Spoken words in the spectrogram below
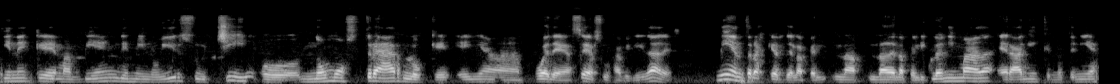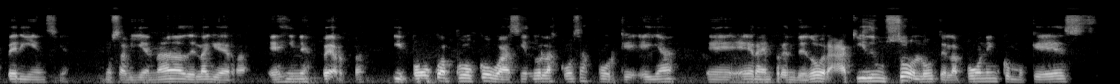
tiene que más bien disminuir su chi o no mostrar lo que ella puede hacer, sus habilidades. Mientras que de la, la, la de la película animada era alguien que no tenía experiencia, no sabía nada de la guerra, es inexperta y poco a poco va haciendo las cosas porque ella eh, era emprendedora. Aquí de un solo te la ponen como que es,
